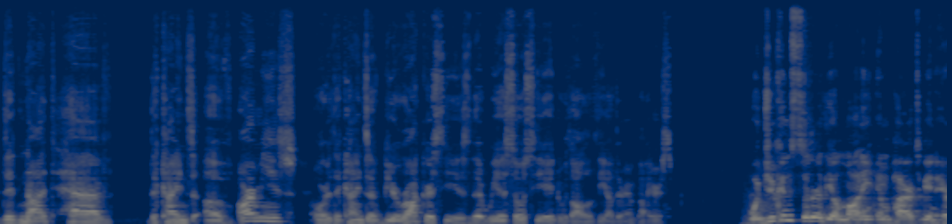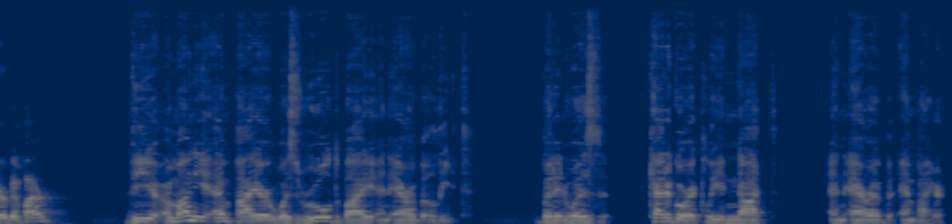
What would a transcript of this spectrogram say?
did not have the kinds of armies or the kinds of bureaucracies that we associate with all of the other empires. Would you consider the Omani Empire to be an Arab empire? The Omani Empire was ruled by an Arab elite, but it was categorically not an Arab empire.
